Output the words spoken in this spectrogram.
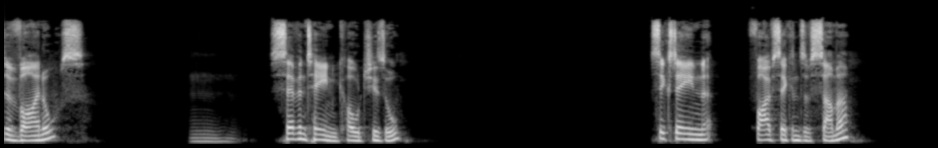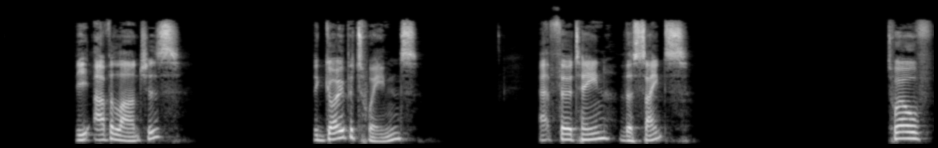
Divinyls. Mm. Seventeen, Cold Chisel. 16, Five Seconds of Summer. The Avalanches. The Go Betweens. At 13, The Saints. 12,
